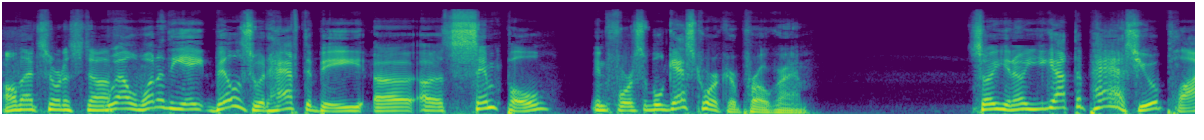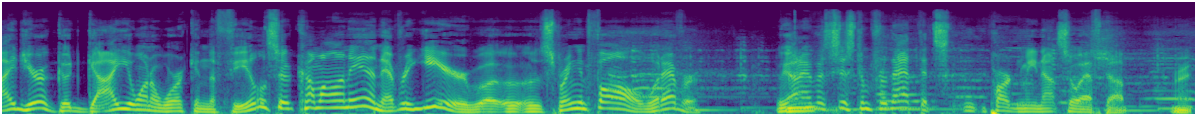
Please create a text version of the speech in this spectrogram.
all that sort of stuff. Well, one of the eight bills would have to be a, a simple enforceable guest worker program. So, you know, you got the pass. You applied. You're a good guy. You want to work in the field. So come on in every year, uh, uh, spring and fall, whatever. We got to have a system for that that's, pardon me, not so effed up. Right.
